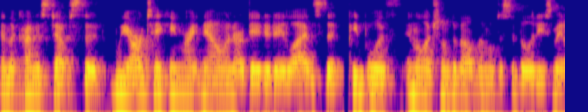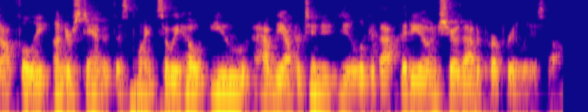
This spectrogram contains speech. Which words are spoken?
and the kind of steps that we are taking right now in our day to day lives that people with intellectual and developmental disabilities may not fully understand at this point. So we hope you have the opportunity to look at that video and share that appropriately as well.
